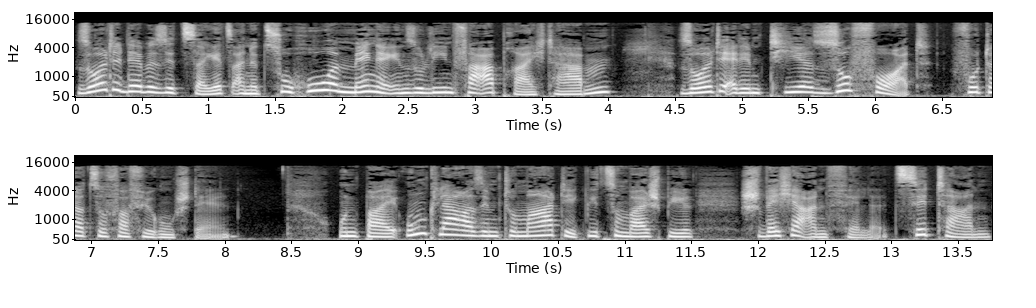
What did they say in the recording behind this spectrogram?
Sollte der Besitzer jetzt eine zu hohe Menge Insulin verabreicht haben, sollte er dem Tier sofort Futter zur Verfügung stellen. Und bei unklarer Symptomatik wie zum Beispiel Schwächeanfälle, Zittern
